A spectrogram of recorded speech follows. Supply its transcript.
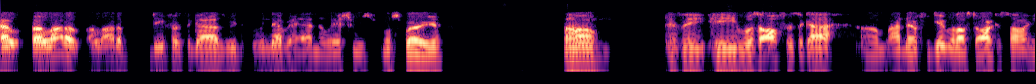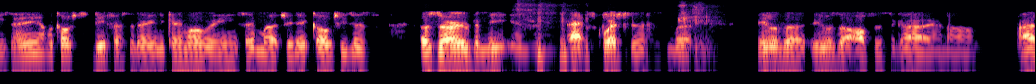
a lot of a lot of defensive guys. We we never had no issues with Spurrier. Um, cause he he was an offensive guy. Um, I never forget we lost to Arkansas. He said, "Hey, I'm a coach defense today," and he came over. He didn't say much. He didn't coach. He just observed the meeting and asked questions. But he was a he was an offensive guy, and um, I,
